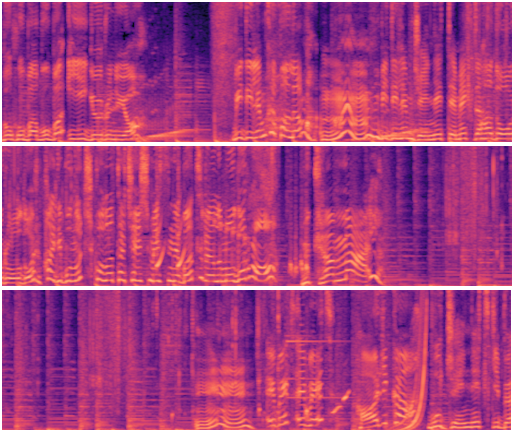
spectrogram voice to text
Bu huba buba iyi görünüyor. Bir dilim kapalım. Hmm, bir dilim cennet demek daha doğru olur. Hadi bunu çikolata çeşmesine batıralım olur mu? Mükemmel. Hmm, evet evet. Harika. Bu cennet gibi.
